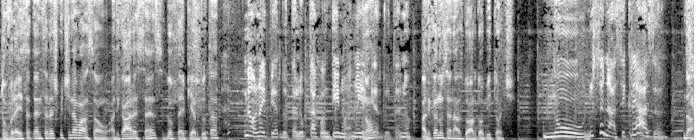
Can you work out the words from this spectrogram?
Tu vrei să te înțelegi cu cineva sau... Adică are sens? Lupta e pierdută? Nu, nu e pierdută, lupta continuă, nu e Nu? pierdută, nu. Adică nu se nasc doar dobitoci. Nu, nu se nasc, se creează. Da.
